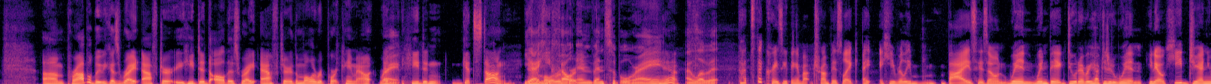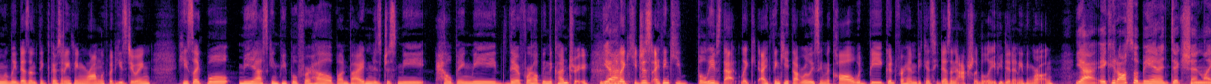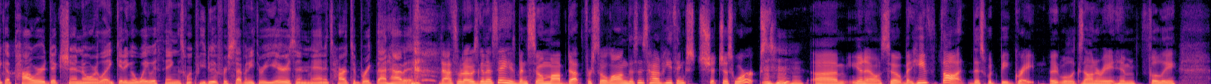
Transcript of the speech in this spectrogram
Um, probably because right after he did all this, right after the Mueller report came out, Right. he didn't get stung. in Yeah, he felt report. invincible, right? Yeah. I love it. That's the crazy thing about Trump is like I, he really buys his own win, win big, do whatever you have to do to win. You know, he genuinely doesn't think there's anything wrong with what he's doing. He's like, well, me asking people for help on Biden is just me helping me, therefore helping the country. Yeah. like he just, I think he believes that. Like I think he thought releasing the call would be good for him because he doesn't actually believe he did anything wrong. Yeah, it could also be an addiction, like a power addiction or like getting away with things. When, if you do it for 73 years, and man, it's hard to break that habit. That's what I was gonna say. He's been so mobbed up for so long. This is how he thinks shit just works. Mm-hmm. Um, you know. So, but he thought this would be great. It will exonerate him fully.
